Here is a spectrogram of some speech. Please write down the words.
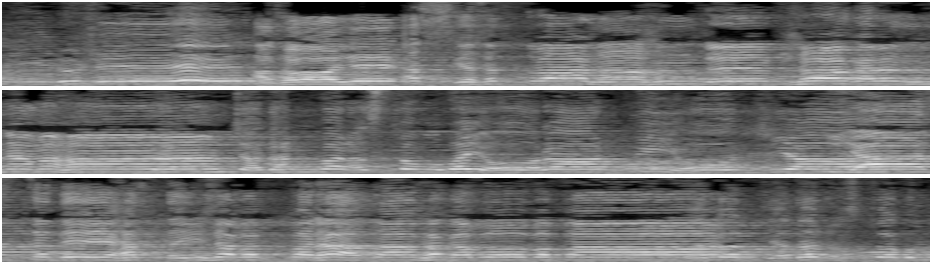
मीडुषे अधो ये अस्य सत्त्वानाहं देभ्यो करन्नमः च धन्वरस्त्वमुभयोरात्मियोज्यास्तदेहस्तैषवत्पराता भगवो वपाद्यधनुस्त्वगुं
